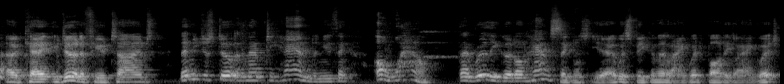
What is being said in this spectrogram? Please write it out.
Okay, you do it a few times, then you just do it with an empty hand, and you think, oh wow, they're really good on hand signals. Yeah, we're speaking their language, body language.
